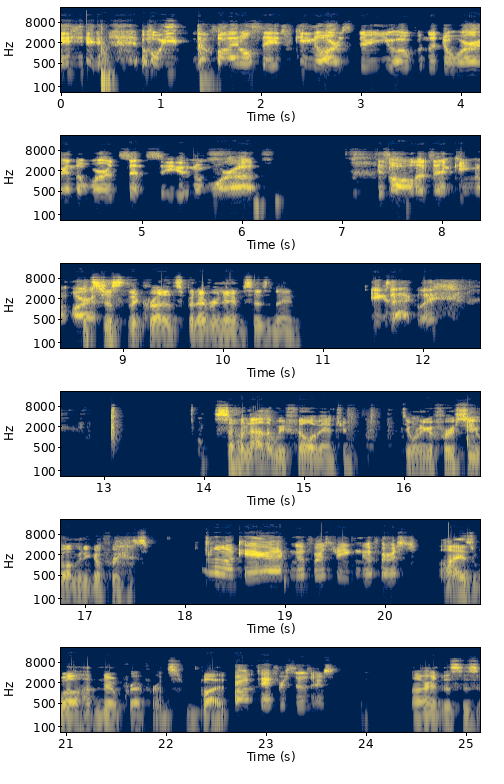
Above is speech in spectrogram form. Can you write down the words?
we, the final stage of Kingdom Hearts 3, you open the door and the word Tetsuya Nomura is all that's in Kingdom Hearts. It's just the credits, but every name's his name. exactly. So now that we've filibantered, do you want to go first, or you want me to go first? I don't care. I can go first or you can go first. I as well have no preference, but Rock, paper, scissors. all right, this is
